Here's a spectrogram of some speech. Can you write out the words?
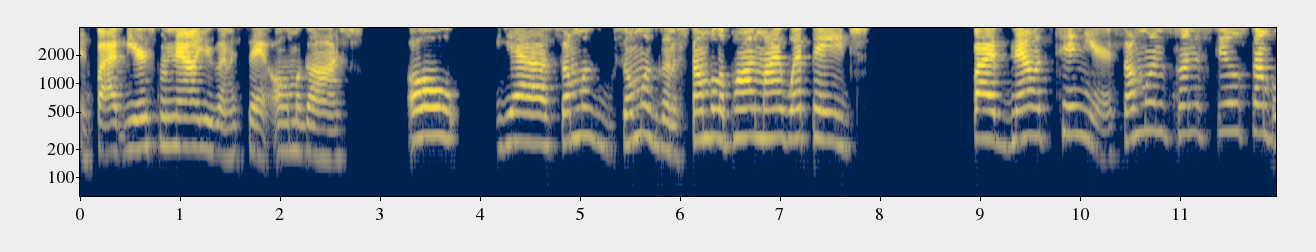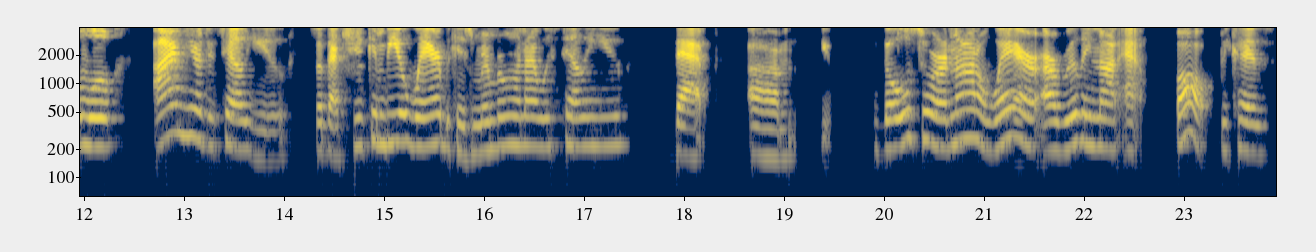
And 5 years from now you're going to say, "Oh my gosh, oh yeah, someone's someone's gonna stumble upon my webpage. Five now it's 10 years. Someone's gonna still stumble. Well, I'm here to tell you so that you can be aware because remember when I was telling you that um those who are not aware are really not at fault because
